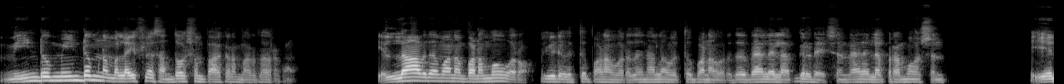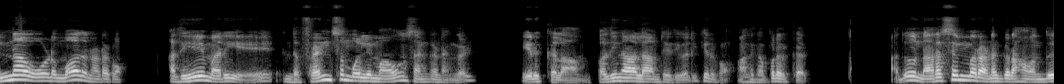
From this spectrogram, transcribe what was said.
மீண்டும் மீண்டும் நம்ம லைஃப்ல சந்தோஷம் பார்க்குற மாதிரி தான் இருக்கும். எல்லா விதமான பணமும் வரும். வீடு வித்து பணம் வருது, நிலம் வித்து பணம் வருது, வேலையில அப்கிரேடேஷன், வேலையில ப்ரமோஷன். என்ன ஓடுமோ அது நடக்கும். அதே மாதிரி இந்த ஃப்ரெண்ட்ஸ் மூலியமாவும் சங்கடங்கள் இருக்கலாம். 14ஆம் தேதி வரைக்கும் இருக்கும். அதுக்கப்புறம் இருக்காது. அதுவும் நரசிம்மர் அனுக்கிரகம் வந்து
